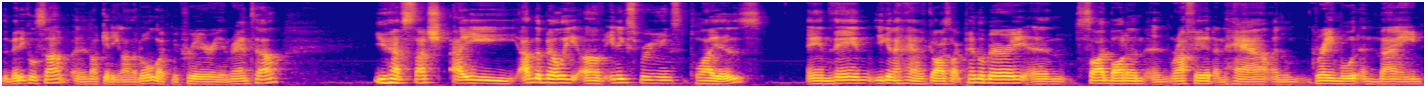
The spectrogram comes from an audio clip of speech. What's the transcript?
the medical sub and they're not getting on at all, like McCreery and Rantall. You have such a underbelly of inexperienced players and then you're going to have guys like Pendlebury and Sidebottom and Roughead and Howe and Greenwood and Mayne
